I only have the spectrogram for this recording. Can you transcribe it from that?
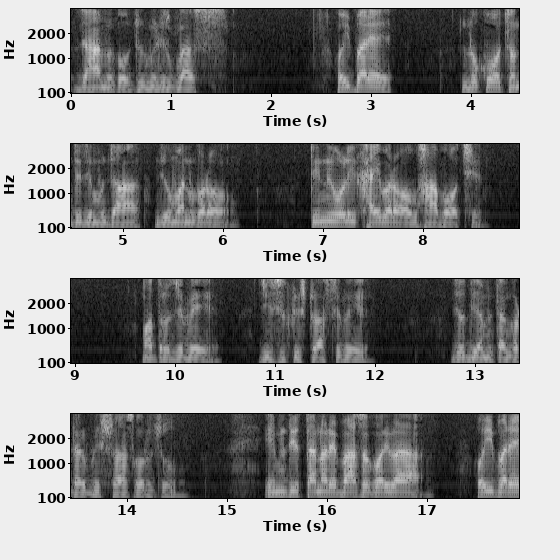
ଯାହା ଆମେ କହୁଛୁ ମିଡ଼ିଲ କ୍ଲାସ୍ ହୋଇପାରେ ଲୋକ ଅଛନ୍ତି ଯାହା ଯେଉଁମାନଙ୍କର ତିନି ଓଳି ଖାଇବାର ଅଭାବ ଅଛି। ମାତ୍ର ଯେବେ ଯୀଶୁ ଖ୍ରୀଷ୍ଟ ଆସିବେ ଯଦି ଆମେ ତାଙ୍କଠାରେ ବିଶ୍ୱାସ କରୁଛୁ ଏମିତି ସ୍ଥାନରେ ବାସ କରିବା ହୋଇପାରେ।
